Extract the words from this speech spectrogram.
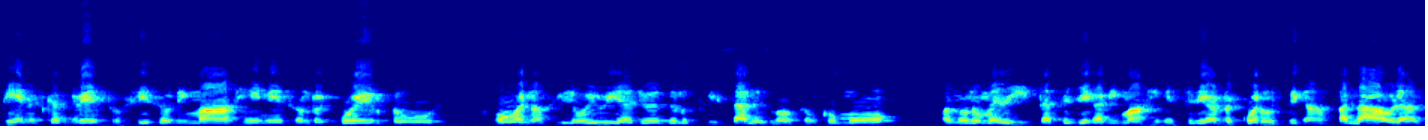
tienes que hacer esto, sí, son imágenes, son recuerdos, o bueno, así lo vivía yo desde los cristales, ¿no? Son como cuando uno medita, te llegan imágenes, te llegan recuerdos, te llegan palabras,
